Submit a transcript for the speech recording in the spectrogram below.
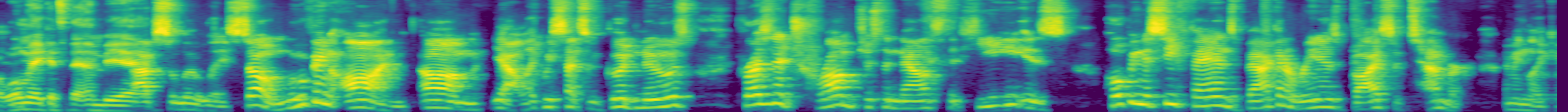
but we'll make it to the NBA. Absolutely. So moving on. Um, yeah, like we said, some good news. President Trump just announced that he is hoping to see fans back in arenas by September. I mean, like,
